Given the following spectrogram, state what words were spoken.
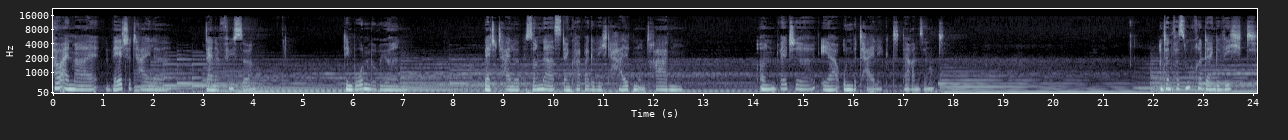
Schau einmal, welche Teile deiner Füße den Boden berühren, welche Teile besonders dein Körpergewicht halten und tragen und welche eher unbeteiligt daran sind. Und dann versuche dein Gewicht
